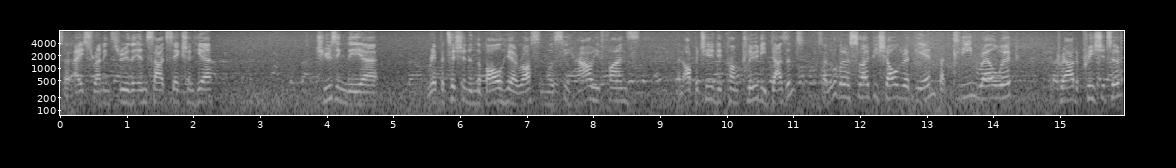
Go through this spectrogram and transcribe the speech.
So Ace running through the inside section here, choosing the uh, repetition in the bowl here, Ross, and we'll see how he finds an opportunity to conclude. He doesn't. So a little bit of a slopey shoulder at the end, but clean rail work. Crowd appreciative.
